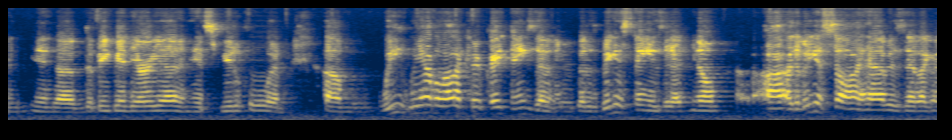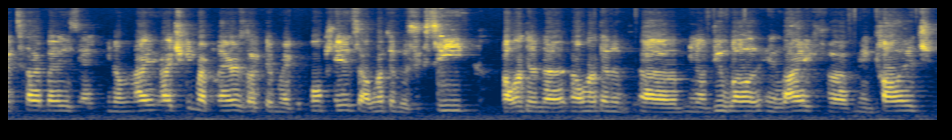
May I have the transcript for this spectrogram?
in, in uh, the Big Bend area, and it's beautiful. And um, we we have a lot of great things down here. But the biggest thing is that you know uh, the biggest sell I have is that, like I tell everybody, is that you know I, I treat my players like they're my own kids. I want them to succeed. I want them to I want them to uh, you know do well in life, uh, in college,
